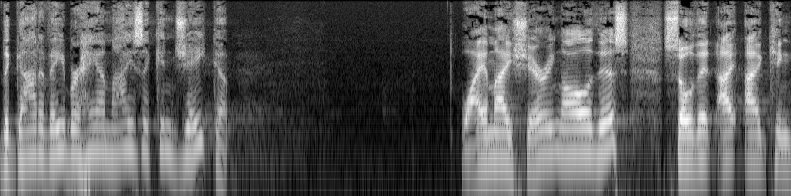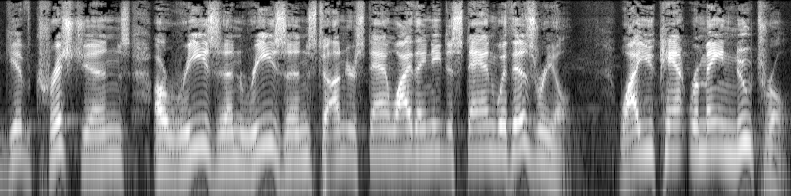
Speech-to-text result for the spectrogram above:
the God of Abraham, Isaac, and Jacob. Why am I sharing all of this? So that I, I can give Christians a reason, reasons to understand why they need to stand with Israel, why you can't remain neutral.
